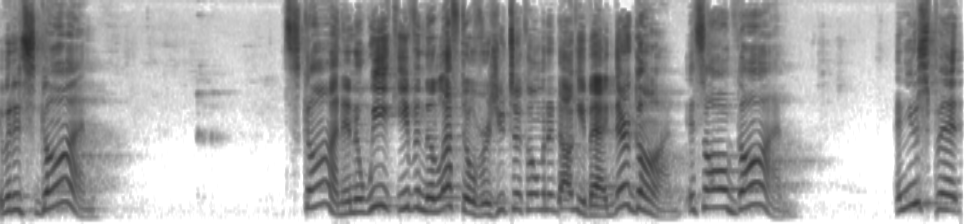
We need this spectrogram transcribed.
but it's gone. It's gone. In a week, even the leftovers you took home in a doggy bag, they're gone. It's all gone. And you spent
